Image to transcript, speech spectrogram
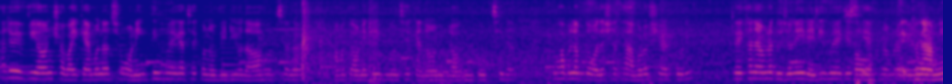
হ্যালো এভরিওয়ান সবাই কেমন আছো? অনেক দিন হয়ে গেছে কোনো ভিডিও দেওয়া হচ্ছে না। আমাকে অনেকেই বলছে কেন আমি ব্লগিং করছি না? তো ভাবলাম তোমাদের সাথে আবারও শেয়ার করি। তো এখানে আমরা দুজনেই রেডি হয়ে গেছি এখন আমরা এখানে আমি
